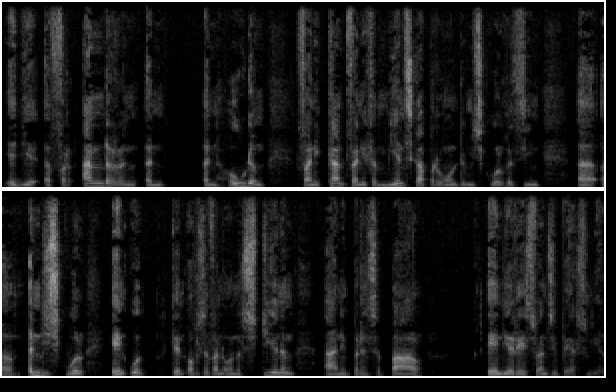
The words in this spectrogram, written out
het jy 'n verandering in in houding van die kant van die gemeenskap rondom die skool gesien uh, uh in die skool en ook ten opsigte van ondersteuning aan die prinsipaal en die res van sy personeel.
